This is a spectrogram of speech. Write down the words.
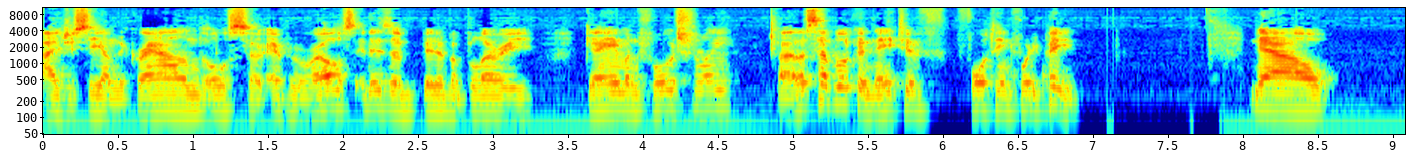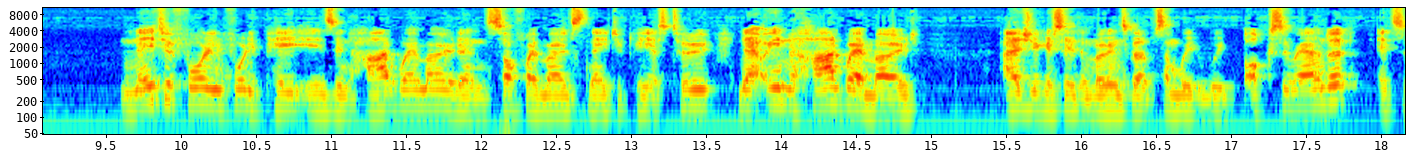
as you see on the ground, also everywhere else. It is a bit of a blurry game, unfortunately. But let's have a look at native 1440p. Now, native 1440p is in hardware mode and software mode is native PS2. Now in hardware mode, as you can see the moon's got some weird, weird box around it. It's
